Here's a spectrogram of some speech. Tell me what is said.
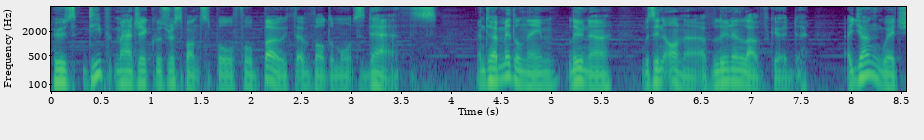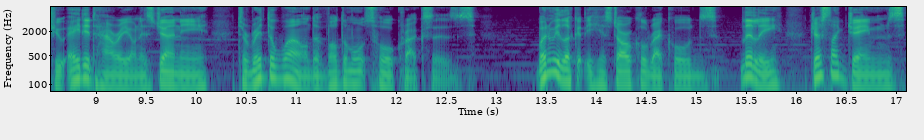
whose deep magic was responsible for both of Voldemort's deaths, and her middle name, Luna, was in honor of Luna Lovegood, a young witch who aided Harry on his journey to rid the world of Voldemort's Horcruxes. When we look at the historical records, Lily, just like James,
